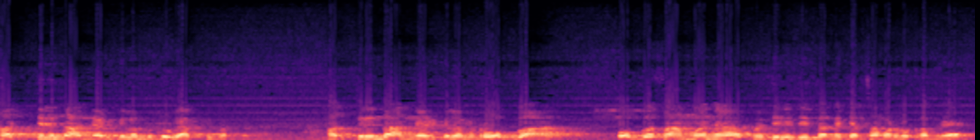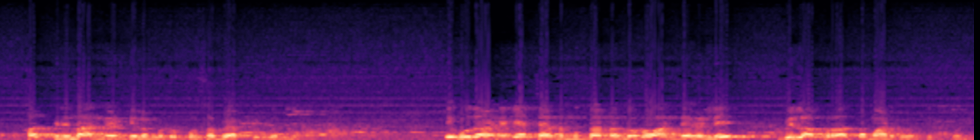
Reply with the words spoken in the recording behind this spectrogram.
ಹತ್ತರಿಂದ ಹನ್ನೆರಡು ಕಿಲೋಮೀಟ್ರ್ ವ್ಯಾಪ್ತಿ ಬರ್ತದೆ. ಹತ್ತರಿಂದ ಹನ್ನೆರಡು ಕಿಲೋಮೀಟ್ರ್ ಒಬ್ಬ ಒಬ್ಬ ಸಾಮಾನ್ಯ ಪ್ರತಿನಿಧಿ ತನ್ನ ಕೆಲಸ ಮಾಡಬೇಕಾದ್ರೆ ಹತ್ತರಿಂದ ಹನ್ನೆರಡು ಕಿಲೋಮೀಟ್ರ್ ಪುರಸಭೆ ವ್ಯಾಪ್ತಿ ಬರಬೇಕು ಈಗ ಉದಾಹರಣೆಗೆ ಚಂದ ಮುತ್ತನಲ್ಲೂರು ಅಂದೇನಹಳ್ಳಿ ಬಿಲ್ಲಾಪುರ ಅಂತ ಮಾಡಿದ್ರು ಅಂತ ಇಟ್ಕೊಳ್ಳಿ.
